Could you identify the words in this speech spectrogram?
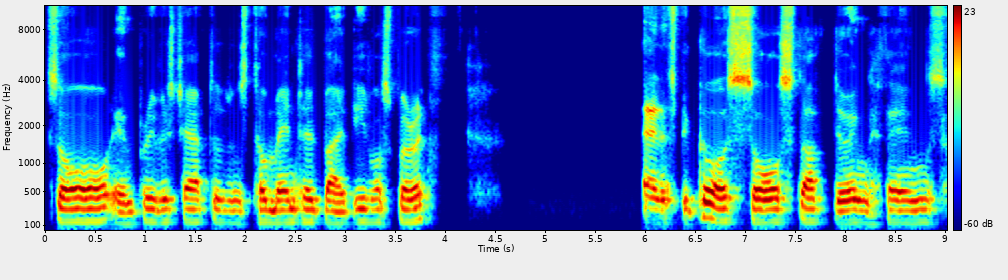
Saul in previous chapters was tormented by an evil spirit. And it's because Saul stopped doing things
